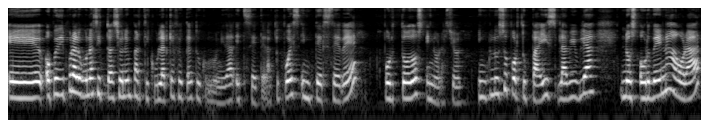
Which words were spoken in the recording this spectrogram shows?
eh, o pedir por alguna situación en particular que afecte a tu comunidad, etc. Tú puedes interceder por todos en oración, incluso por tu país. La Biblia nos ordena orar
